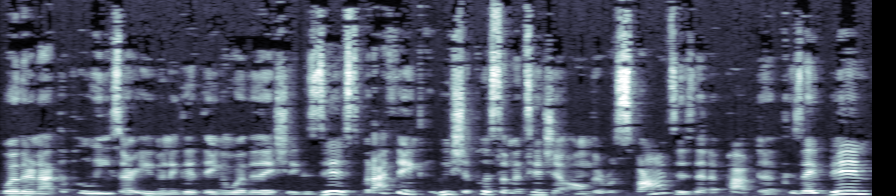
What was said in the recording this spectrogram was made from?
whether or not the police are even a good thing or whether they should exist. But I think we should put some attention on the responses that have popped up because they've been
